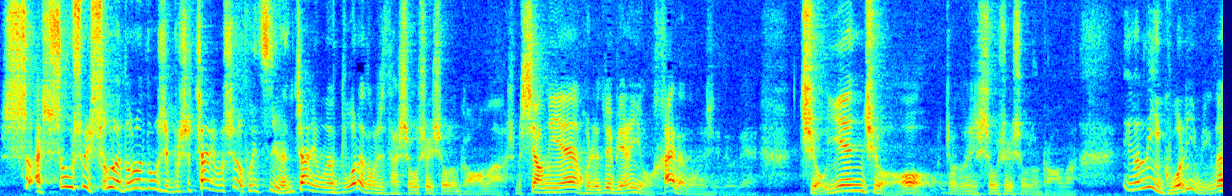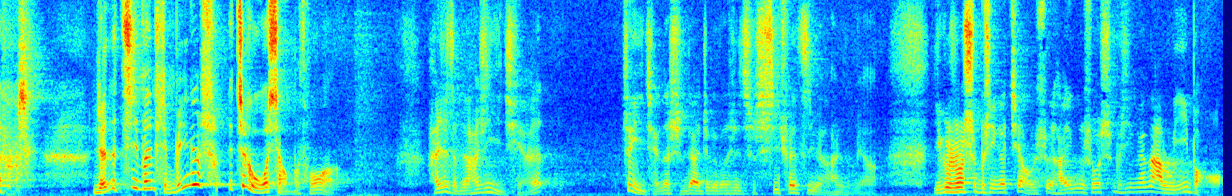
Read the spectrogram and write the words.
收哎，收税收的多的东西，不是占用社会资源占用的多的东西才收税收的高吗？什么香烟或者对别人有害的东西，对不对？酒烟酒这种东西收税收的高吗？应该利国利民的东西，人的基本品不应该说这个，我想不通啊。还是怎么样？还是以前最以前的时代，这个东西是稀缺资源还是怎么样？一个说是不是应该降税，还有一个说是不是应该纳入医保？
